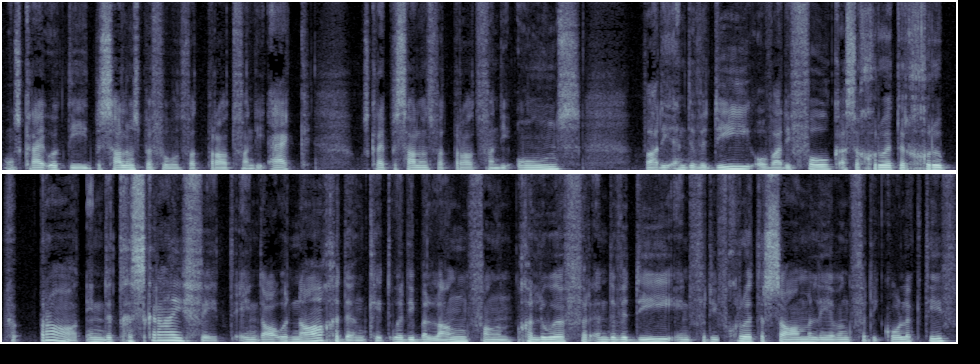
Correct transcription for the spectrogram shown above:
Ons kry ook die psalms byvoorbeeld wat praat van die ek. Ons kry psalms wat praat van die ons waar die individu of waar die volk as 'n groter groep praat en dit geskryf het en daaroor nagedink het oor die belang van geloof vir individu en vir die groter samelewing vir die kollektief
